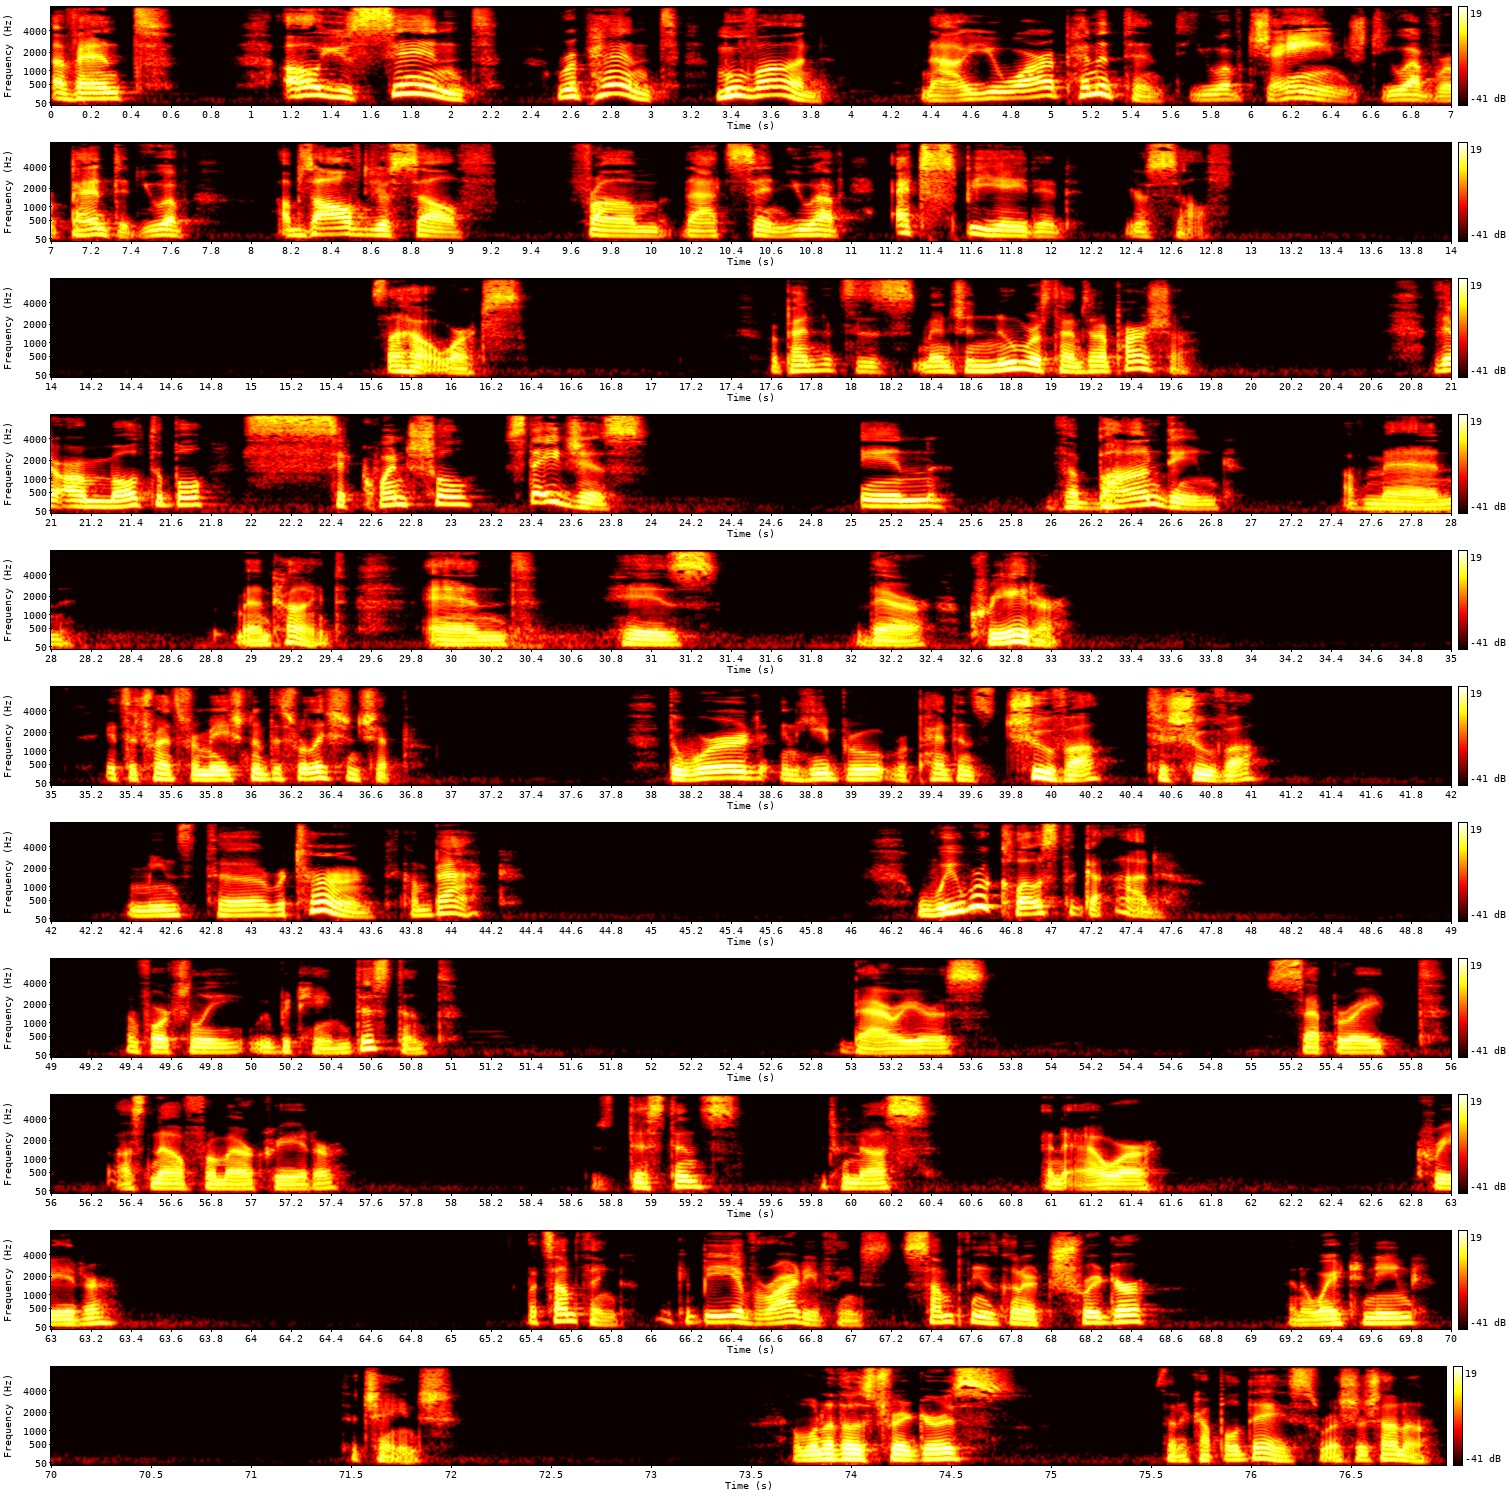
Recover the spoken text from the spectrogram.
event. Oh, you sinned. Repent. Move on. Now you are a penitent. You have changed. You have repented. You have absolved yourself from that sin. You have expiated yourself. It's not how it works. Repentance is mentioned numerous times in our parsha. There are multiple sequential stages in the bonding of man, mankind and his, their creator. It's a transformation of this relationship. The word in Hebrew, repentance, tshuva, teshuva, means to return, to come back we were close to God. Unfortunately, we became distant. Barriers separate us now from our creator. There's distance between us and our creator. But something, it could be a variety of things. Something is going to trigger an awakening to change. And one of those triggers it's in a couple of days, Rosh Hashanah.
